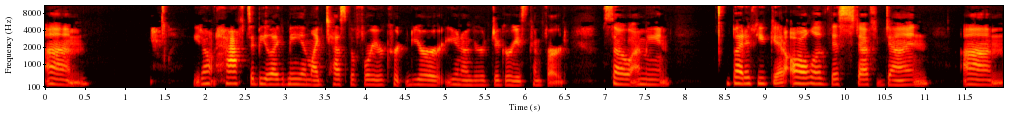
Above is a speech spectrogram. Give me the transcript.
um, you don't have to be like me and like test before your your you know your degree is conferred. So I mean, but if you get all of this stuff done, um,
